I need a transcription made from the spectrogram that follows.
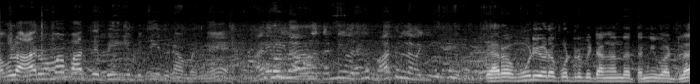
அவ்வளோ ஆர்வமா பார்த்து பிரிக்க பிச்சுக்கிட்டு இருக்கான் பாருங்க. யாரோ மூடியோட போட்டு போயிட்டாங்க அந்த தண்ணி பாட்டில்.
